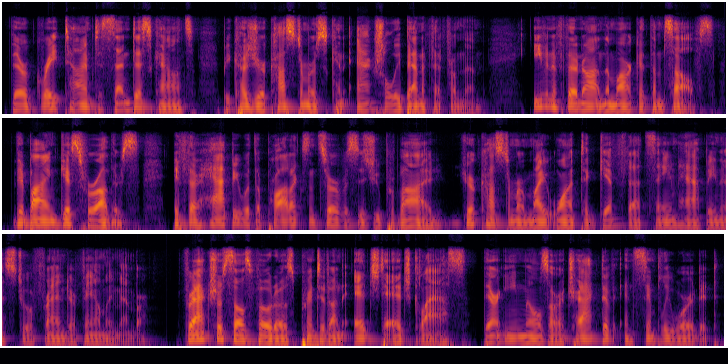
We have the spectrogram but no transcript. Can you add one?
They're a great time to send discounts because your customers can actually benefit from them, even if they're not in the market themselves. They're buying gifts for others. If they're happy with the products and services you provide, your customer might want to gift that same happiness to a friend or family member. Fracture sells photos printed on edge to edge glass. Their emails are attractive and simply worded.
